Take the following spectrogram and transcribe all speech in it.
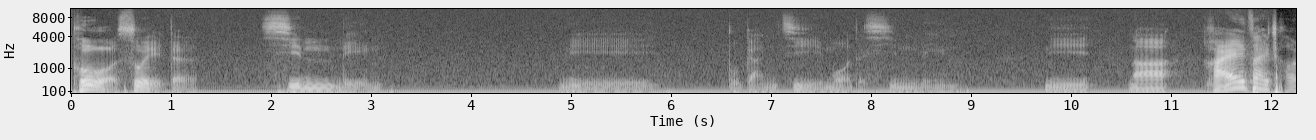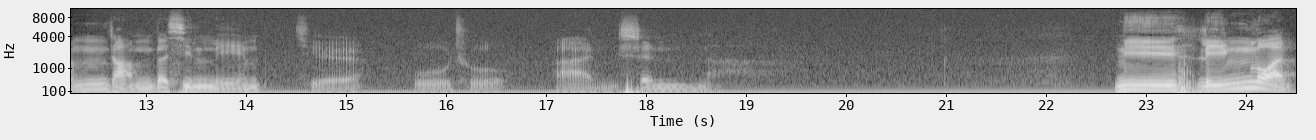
破碎的心灵，你。不甘寂寞的心灵，你那还在成长的心灵，却无处安身呐！你凌乱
